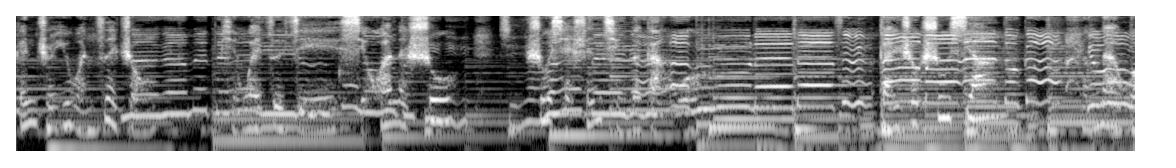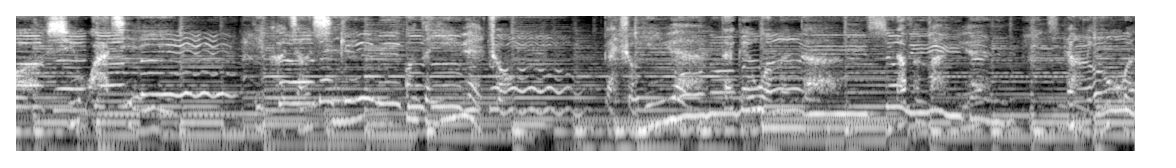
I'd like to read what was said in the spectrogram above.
根植于文字中，品味自己喜欢的书，书写深情的感悟，感受书香，能耐我虚华惬意。亦可将心，感受音乐带给我们的那份满悦，让灵魂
